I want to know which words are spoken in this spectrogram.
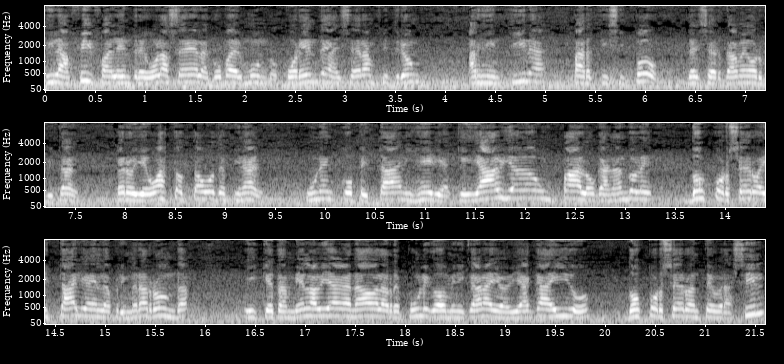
y la FIFA le entregó la sede de la Copa del Mundo. Por ende, al ser anfitrión, Argentina participó del certamen orbital, pero llegó hasta octavos de final una encopetada Nigeria, que ya había dado un palo ganándole 2 por 0 a Italia en la primera ronda y que también la había ganado a la República Dominicana y había caído 2 por 0 ante Brasil,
